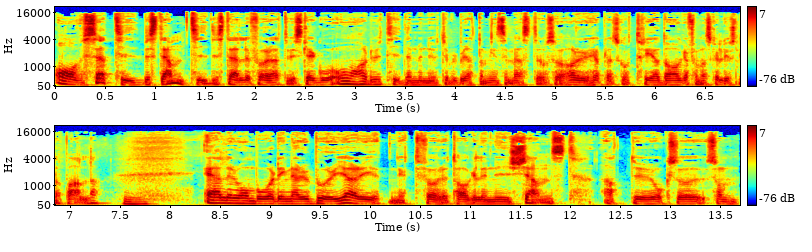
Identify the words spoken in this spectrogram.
Avsätt tid, bestämd tid istället för att vi ska gå, åh har du tid en minut, jag vill berätta om min semester och så har det helt plötsligt gått tre dagar för man ska lyssna på alla. Mm. Eller onboarding när du börjar i ett nytt företag eller en ny tjänst. Att du också som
